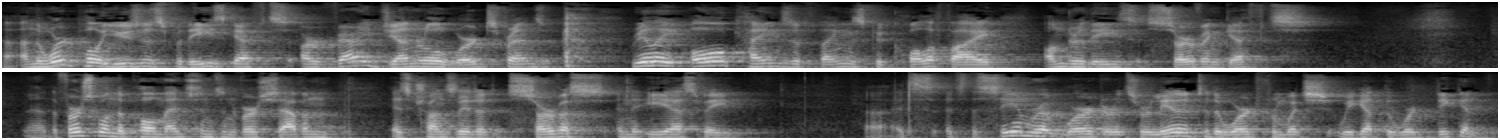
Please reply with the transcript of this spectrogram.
Uh, and the word Paul uses for these gifts are very general words, friends. really, all kinds of things could qualify under these serving gifts. Uh, the first one that Paul mentions in verse 7 is translated service in the ESV. Uh, it's, it's the same root word, or it's related to the word from which we get the word deacon.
